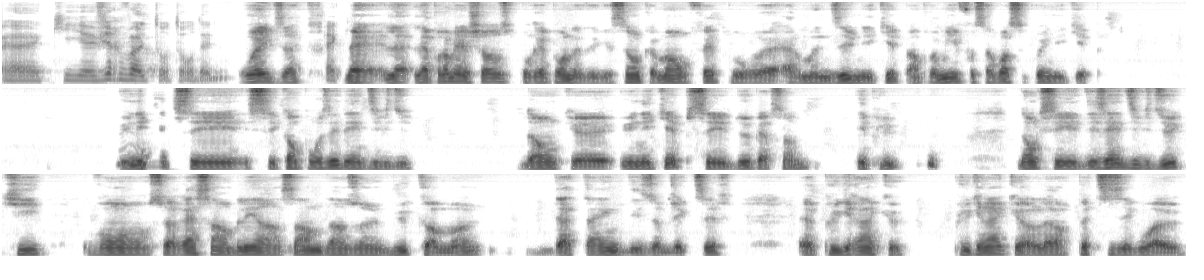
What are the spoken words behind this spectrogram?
euh, qui euh, virevoltent autour de nous. Oui, exact. Mais la, première chose pour répondre à des questions, comment on fait pour euh, harmoniser une équipe? En premier, il faut savoir c'est quoi une équipe. Une équipe, c'est composé d'individus. Donc, une équipe, c'est deux personnes et plus. Donc, c'est des individus qui vont se rassembler ensemble dans un but commun d'atteindre des objectifs plus grands qu'eux, plus grands que leurs petits égaux à eux.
